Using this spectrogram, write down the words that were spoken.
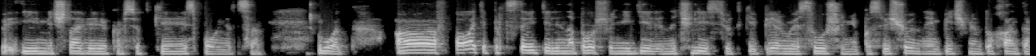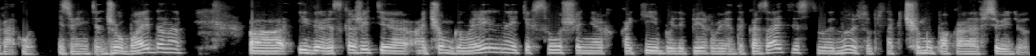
и мечта Вивека все-таки исполнится. Вот. А в Палате представителей на прошлой неделе начались все-таки первые слушания, посвященные импичменту Хантера, ой, извините, Джо Байдена. А, Игорь, расскажите, о чем говорили на этих слушаниях, какие были первые доказательства, ну и, собственно, к чему пока все идет.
